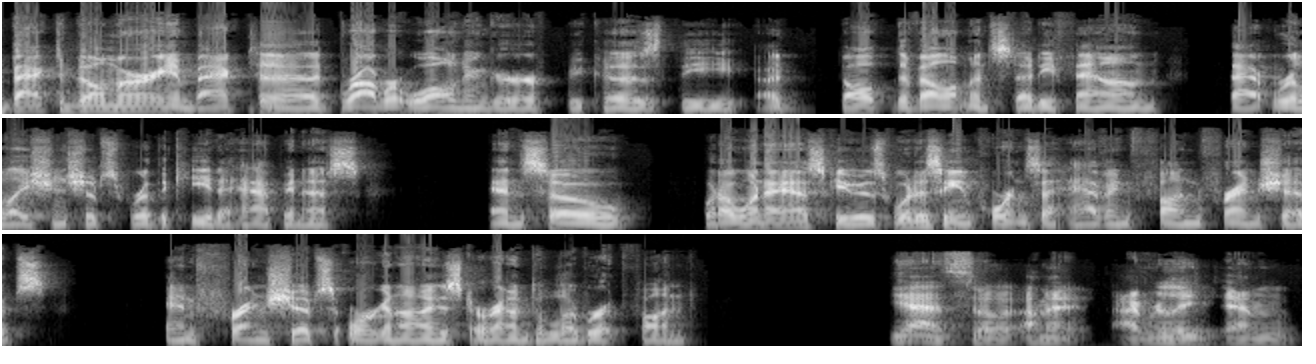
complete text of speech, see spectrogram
Back to Bill Murray and back to Robert Waldinger because the adult development study found that relationships were the key to happiness. And so, what I want to ask you is what is the importance of having fun friendships and friendships organized around deliberate fun? Yeah. So, I mean, I really am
